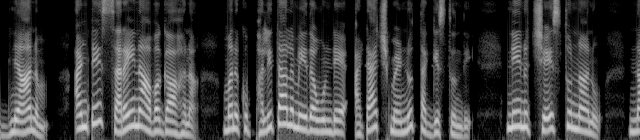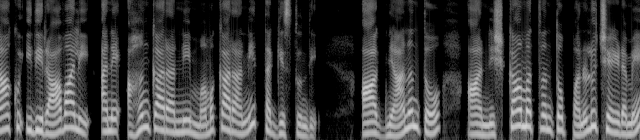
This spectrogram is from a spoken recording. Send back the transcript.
జ్ఞానం అంటే సరైన అవగాహన మనకు ఫలితాల మీద ఉండే అటాచ్మెంట్ను తగ్గిస్తుంది. నేను చేస్తున్నాను నాకు ఇది రావాలి అనే అహంకారాన్ని మమకారాన్ని తగ్గిస్తుంది. ఆ జ్ఞానంతో ఆ నిష్కామత్వంతో పనులు చేయడమే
